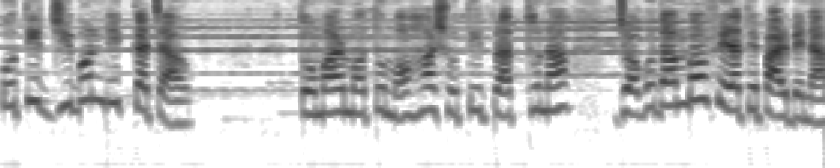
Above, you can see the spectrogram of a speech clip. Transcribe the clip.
পতির জীবন ভিক্ষা চাও। তোমার মতো মহাসতীর প্রার্থনা জগদম্বাও ফেরাতে পারবে না।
